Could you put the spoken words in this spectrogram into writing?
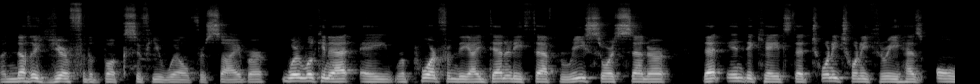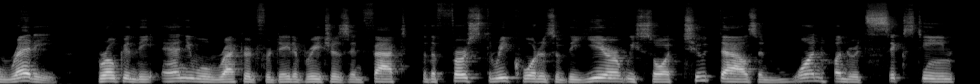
another year for the books, if you will, for cyber. We're looking at a report from the Identity Theft Resource Center that indicates that 2023 has already broken the annual record for data breaches. In fact, for the first three quarters of the year, we saw 2,116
